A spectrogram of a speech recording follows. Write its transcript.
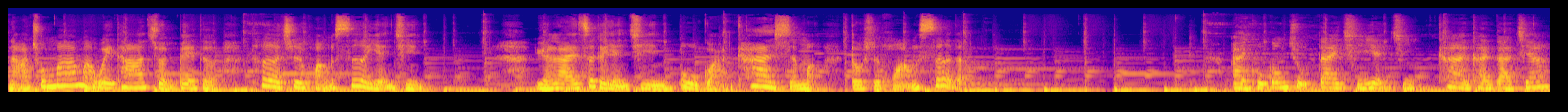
拿出妈妈为她准备的特制黄色眼镜。原来这个眼镜不管看什么都是黄色的。爱哭公主戴起眼镜，看看大家，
